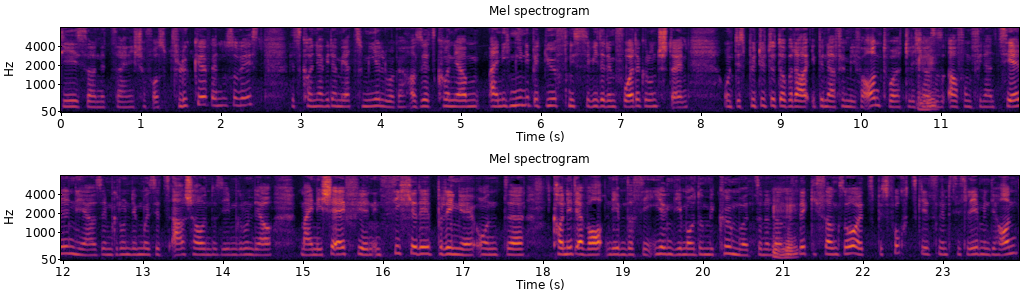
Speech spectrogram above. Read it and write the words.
die sind jetzt eigentlich schon fast Pflücke, wenn du so willst. Jetzt kann ich ja wieder mehr zu mir schauen. Also jetzt kann ich ja eigentlich meine Bedürfnisse wieder im Vordergrund stellen. Und das bedeutet aber auch, ich bin auch für mich verantwortlich, mhm. also auch vom Finanziellen her. Also im Grunde muss ich jetzt auch schauen, dass ich im Grunde auch meine Chefin ins Sichere bringe und äh, kann nicht erwarten, eben, dass sich irgendjemand um mich kümmert, sondern dann mhm. muss wirklich sagen, so, jetzt bis 50, jetzt nimmst du das Leben in die Hand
